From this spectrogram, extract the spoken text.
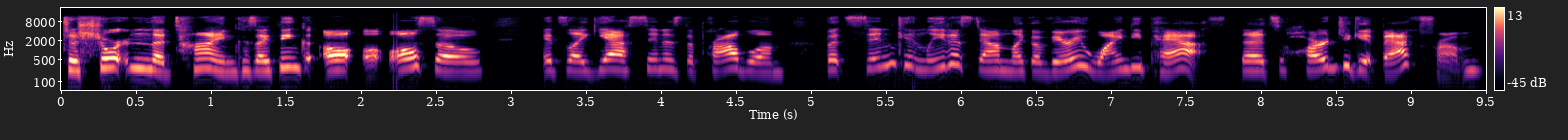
to shorten the time because i think also it's like yeah sin is the problem but sin can lead us down like a very windy path that it's hard to get back from.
